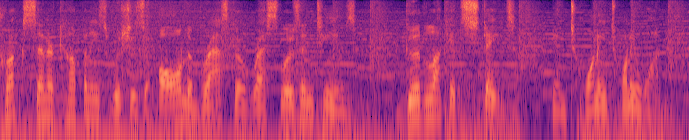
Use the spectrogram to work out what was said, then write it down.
Truck Center Companies wishes all Nebraska wrestlers and teams good luck at state in 2021.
